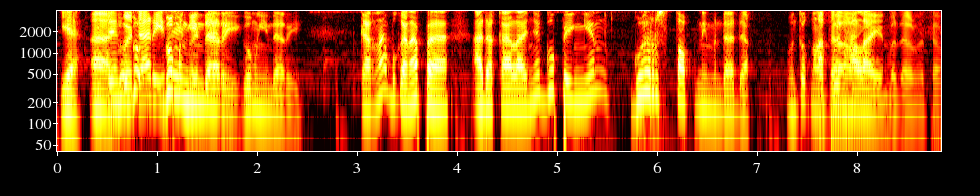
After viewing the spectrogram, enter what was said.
Iya, Ah, itu yang gue cari. itu Gue menghindari, gue menghindari. Karena bukan apa, ada kalanya gue pengen gue harus stop nih mendadak untuk ngelakuin Betul, hal lain. Betul, betul,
